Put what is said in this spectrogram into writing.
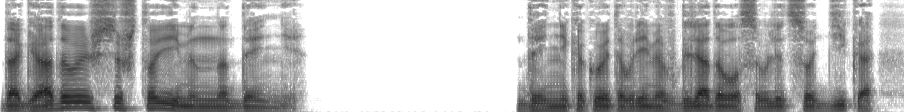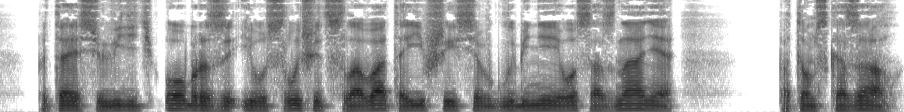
Догадываешься, что именно, Денни? Дэнни какое-то время вглядывался в лицо Дика, пытаясь увидеть образы и услышать слова, таившиеся в глубине его сознания, потом сказал,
